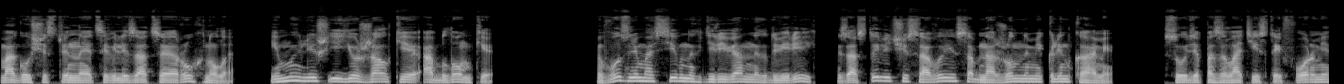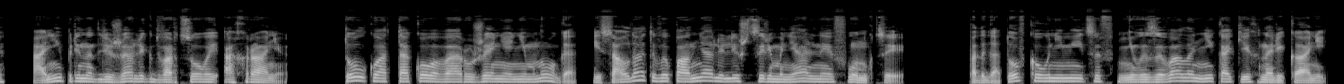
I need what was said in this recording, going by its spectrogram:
могущественная цивилизация рухнула, и мы лишь ее жалкие обломки». Возле массивных деревянных дверей застыли часовые с обнаженными клинками. Судя по золотистой форме, они принадлежали к дворцовой охране. Толку от такого вооружения немного, и солдаты выполняли лишь церемониальные функции. Подготовка у немийцев не вызывала никаких нареканий.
